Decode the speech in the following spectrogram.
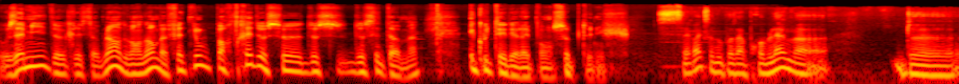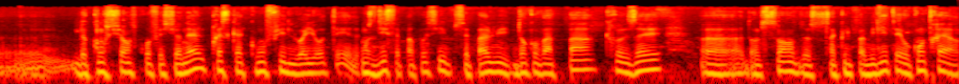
aux amis de Christophe Blanc en demandant bah, faites-nous le portrait de, ce, de, cet homme. Hein. Écoutez les réponses obtenues. C'est vrai que ça nous pose un problème de, de conscience professionnelle, presque un conflit de loyauté. On se dit c'est pas possible, c'est pas lui. Donc on va pas creuser euh, dans le sens de sa culpabilité. Au contraire,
